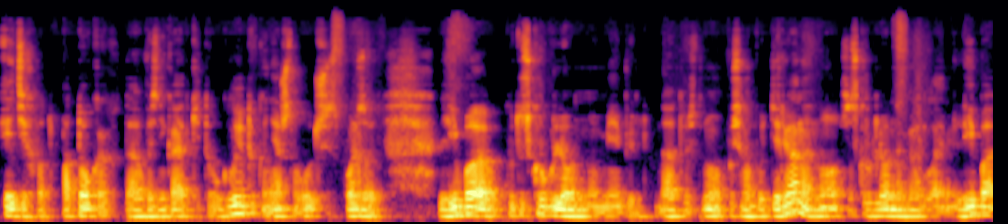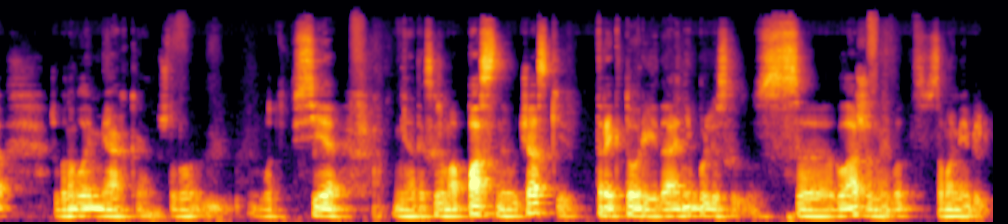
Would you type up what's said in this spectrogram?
этих вот потоках да, возникают какие-то углы, то, конечно, лучше использовать либо какую-то скругленную мебель, да, то есть, ну, пусть она будет деревянная, но со скругленными углами, либо чтобы она была мягкая, чтобы вот все, э, так скажем, опасные участки траектории, да, они были сглажены вот сама мебель.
